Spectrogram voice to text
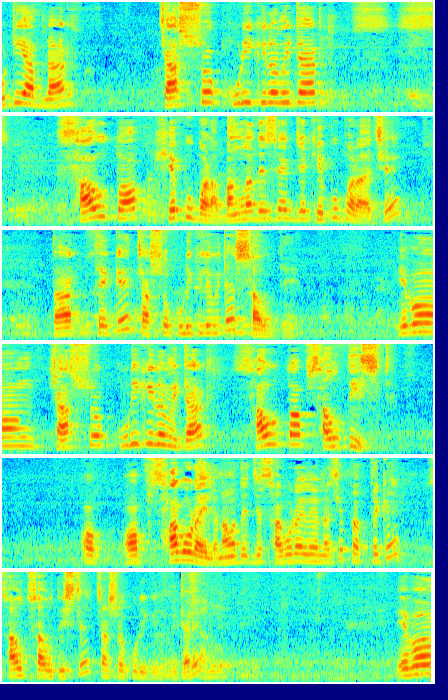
ওটি আপনার চারশো কুড়ি কিলোমিটার সাউথ অফ খেপুপাড়া, বাংলাদেশের যে খেপুপাড়া আছে, তার থেকে চারশো কুড়ি কিলোমিটার সাউথে এবং চারশো কুড়ি kilometre south of south east of of Sagar island আমাদের যে সাগর আইল্যান্ড আছে, তার থেকে সাউথ সাউথ ইস্টে চারশো কুড়ি কিলোমিটারে এবং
